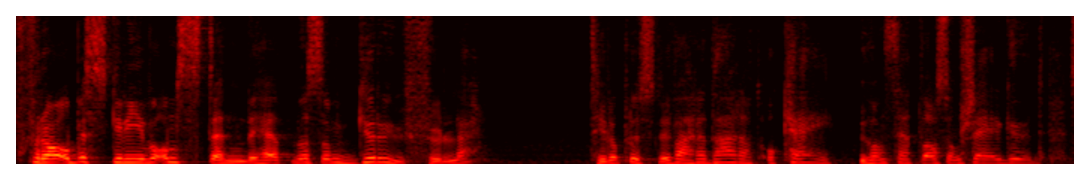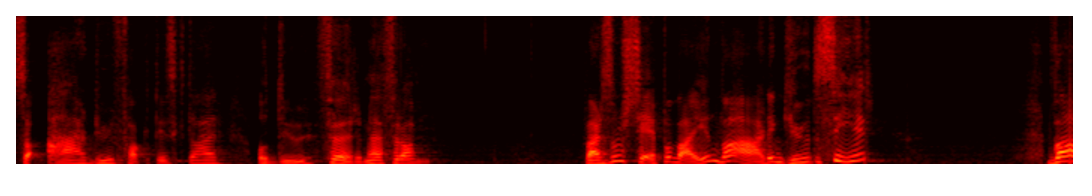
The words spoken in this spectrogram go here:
fra å beskrive omstendighetene som grufulle, til å plutselig være der at OK, uansett hva som skjer, Gud, så er du faktisk der, og du fører meg fram. Hva er det som skjer på veien? Hva er det Gud sier? Hva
